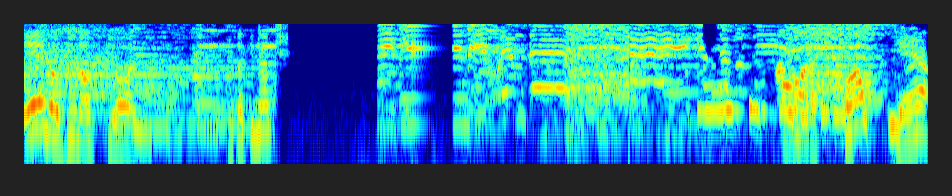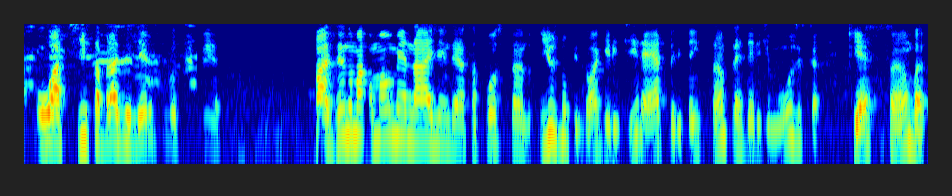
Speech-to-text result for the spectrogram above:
Ele ouvindo Alcione. Isso aqui não é. Agora, qual que é o artista brasileiro que você vê fazendo uma, uma homenagem dessa, postando. E o Snoop Dogg, ele direto, ele tem sampler dele de música que é samba,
